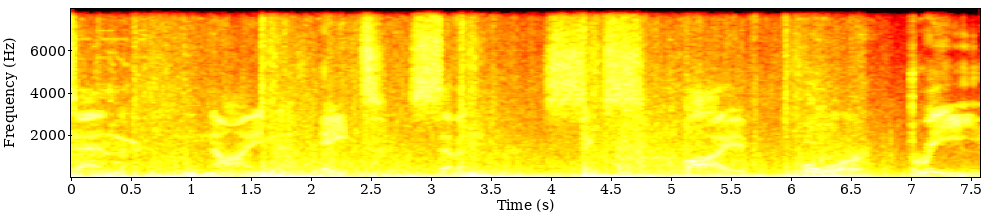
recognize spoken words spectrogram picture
Ten, seven, six, five, four, three,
